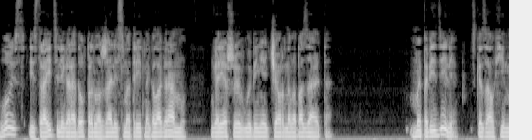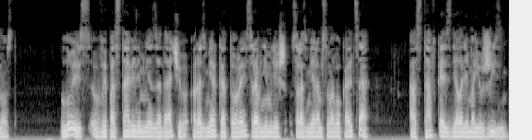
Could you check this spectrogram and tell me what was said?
Луис и строители городов продолжали смотреть на голограмму, горевшую в глубине черного базальта. «Мы победили», — сказал Хинмост. «Луис, вы поставили мне задачу, размер которой сравним лишь с размером самого кольца, а ставкой сделали мою жизнь.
